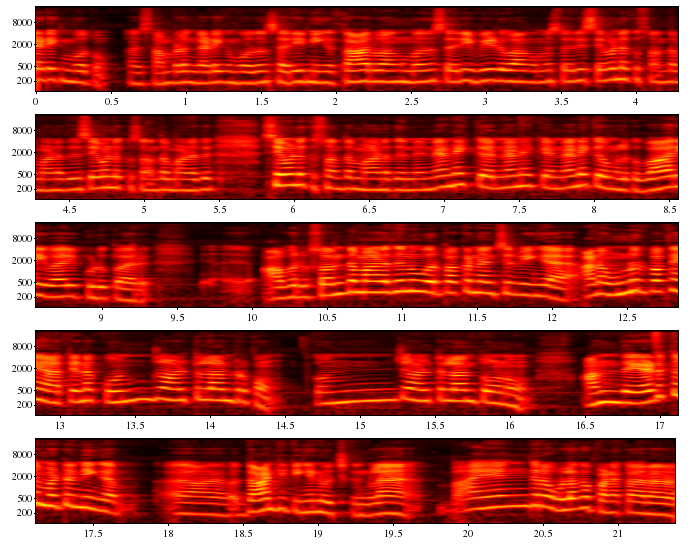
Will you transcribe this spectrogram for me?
கிடைக்கும் போதும். அது சம்பளம் கிடைக்கும் போதும் சரி நீங்கள் கார் வாங்கும் போதும் சரி வீடு வாங்கும்போது சரி சிவனுக்கு சொந்தமானது சிவனுக்கு சொந்தமானது சிவனுக்கு சொந்தமானதுன்னு நினைக்க நினைக்க நினைக்க உங்களுக்கு வாரி வாரி கொடுப்பாரு. அவருக்கு சொந்தமானதுன்னு ஒரு பக்கம் நினச்சிருவீங்க. ஆனால் இன்னொரு பக்கம் யார்கிட்டனா கொஞ்சம் ஆழ்த்தலான் இருக்கும். கொஞ்சம் அழட்டலான்னு தோணும். அந்த இடத்த மட்டும் நீங்கள் தாண்டிட்டீங்கன்னு வச்சுக்கோங்களேன் பயங்கர உலக பணக்காரர்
